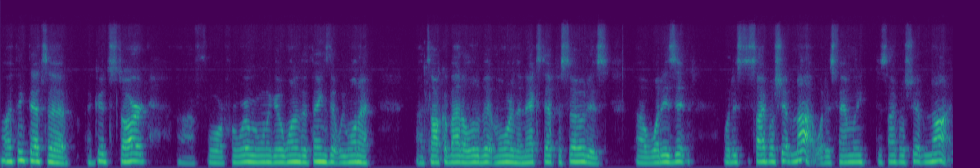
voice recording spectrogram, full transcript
Well i think that's a, a good start uh, for for where we want to go. One of the things that we want to uh, talk about a little bit more in the next episode is uh, what is it what is discipleship not? What is family discipleship not?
